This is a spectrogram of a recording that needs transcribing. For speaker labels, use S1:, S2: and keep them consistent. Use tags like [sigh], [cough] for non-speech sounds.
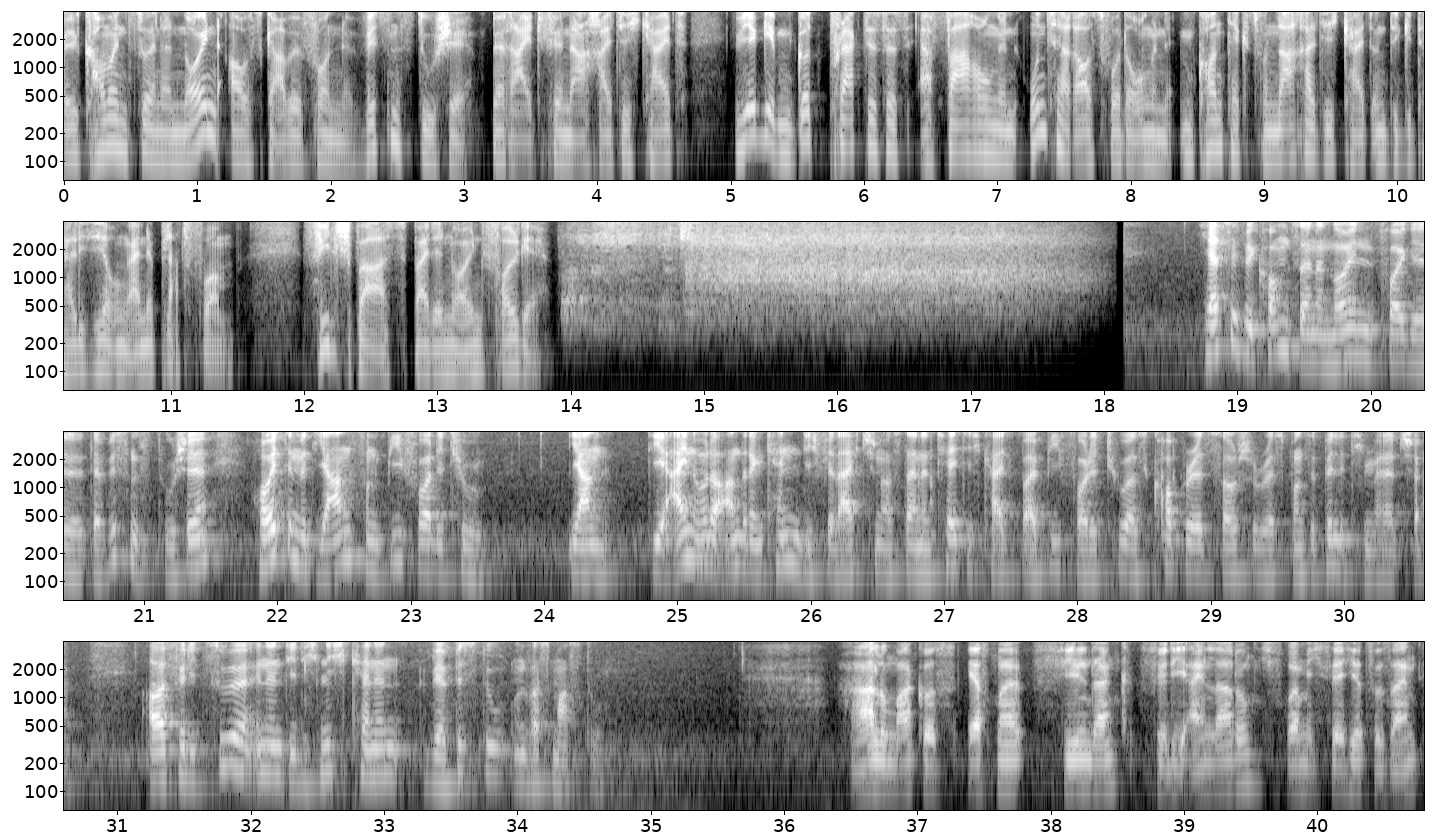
S1: Willkommen zu einer neuen Ausgabe von Wissensdusche, bereit für Nachhaltigkeit. Wir geben Good Practices, Erfahrungen und Herausforderungen im Kontext von Nachhaltigkeit und Digitalisierung eine Plattform. Viel Spaß bei der neuen Folge.
S2: Herzlich willkommen zu einer neuen Folge der Wissensdusche. Heute mit Jan von B42. Jan, die ein oder anderen kennen dich vielleicht schon aus deiner Tätigkeit bei B42 als Corporate Social Responsibility Manager. Aber für die ZuhörerInnen, die dich nicht kennen, wer bist du und was machst du?
S3: Hallo Markus, erstmal vielen Dank für die Einladung. Ich freue mich sehr hier zu sein.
